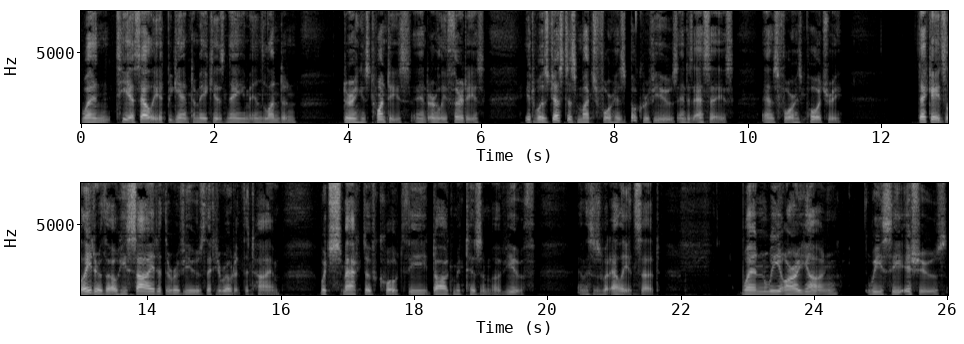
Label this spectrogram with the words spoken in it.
When T.S. Eliot began to make his name in London during his 20s and early 30s, it was just as much for his book reviews and his essays as for his poetry. Decades later, though, he sighed at the reviews that he wrote at the time which smacked of, quote, the dogmatism of youth. And this is what Eliot said. When we are young, we see issues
